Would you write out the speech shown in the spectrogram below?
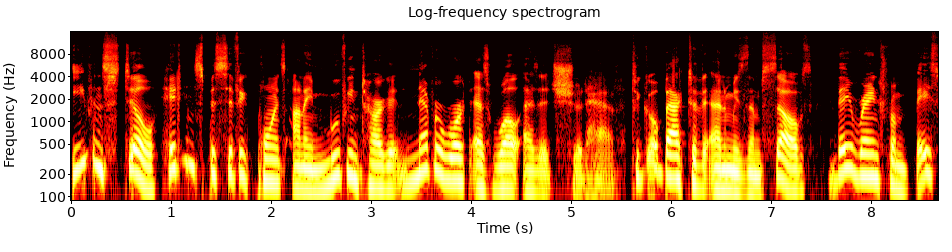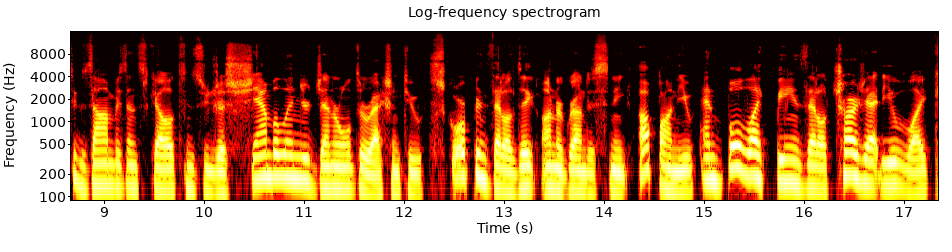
even still, hitting specific points on a moving target never worked as well as it should have. To go back to the enemies themselves, they range from basic zombies and skeletons who just shamble in your general direction to scorpions that'll dig underground to sneak up on you, and bull like beings that'll charge at you like,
